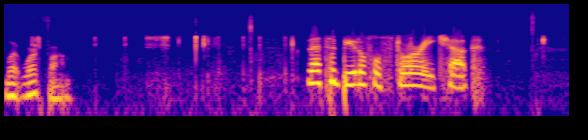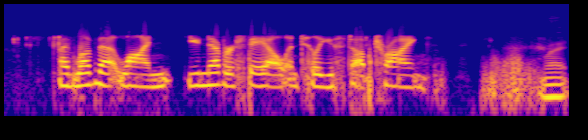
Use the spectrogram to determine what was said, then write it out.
what worked for him. That's a beautiful story, Chuck. I love that line. You never fail until you stop trying. Right.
